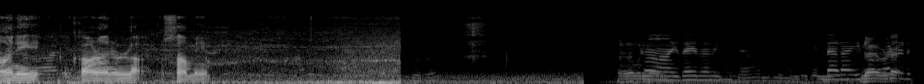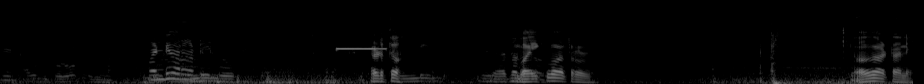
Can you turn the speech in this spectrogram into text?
ആനയെ കാണാനുള്ള സമയം. വണ്ടി എടുത്തോ? ബൈക്ക് മാത്രമേ ഇതാ ഇതാ നിൽക്കും അതിനിപ്പോ എന്താടാ ഈ ഇതാ പുറകോട്ട് ഇവിടെ. എടുക്ക് അത് പുറകോട്ട് എടുക്കണം വണ്ടി പുറകോട്ട് എടുത്തോ ബൈക്ക് മാത്രമേ ഉള്ളൂ അത് കാട്ടാനേ.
